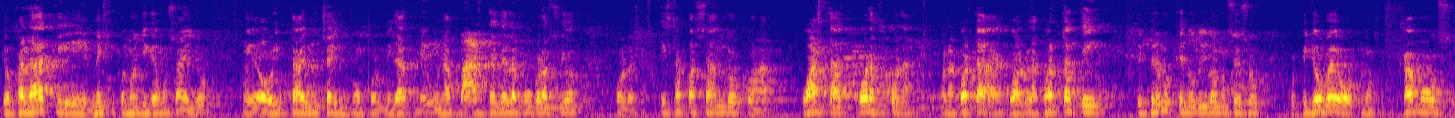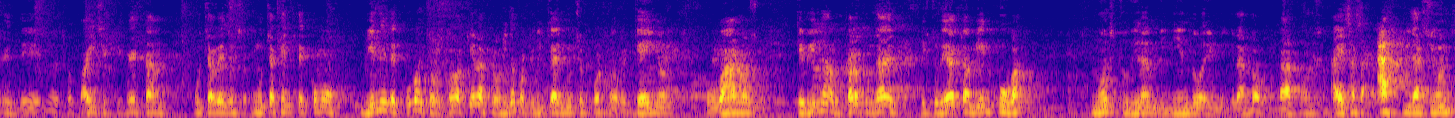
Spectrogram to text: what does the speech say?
que ojalá que en México no lleguemos a ello. Eh, ahorita hay mucha inconformidad de una parte de la población con lo que está pasando con la cuarta, ahora sí, con la, con la cuarta, la cuarta T. Esperemos que no vivamos eso, porque yo veo, nos quejamos eh, de nuestro país, se quejan muchas veces, mucha gente como viene de Cuba y sobre todo aquí a la Florida, porque vi que hay muchos puertorriqueños, cubanos, que vienen a buscar oportunidades. Estudiar también Cuba, no estuvieran viniendo, emigrando a buscar a esas aspiraciones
